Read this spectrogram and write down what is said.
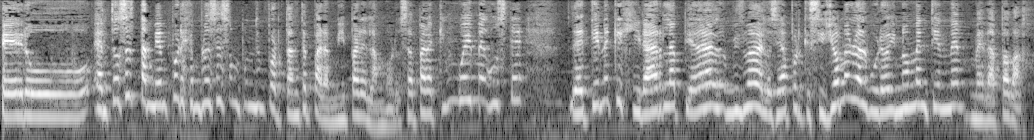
pero entonces también, por ejemplo, ese es un punto importante para mí, para el amor. O sea, para que un güey me guste, le tiene que girar la piedra a la misma velocidad, porque si yo me lo alburo y no me entiende, me da para abajo.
